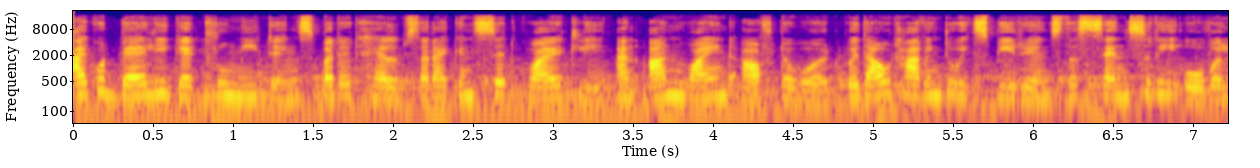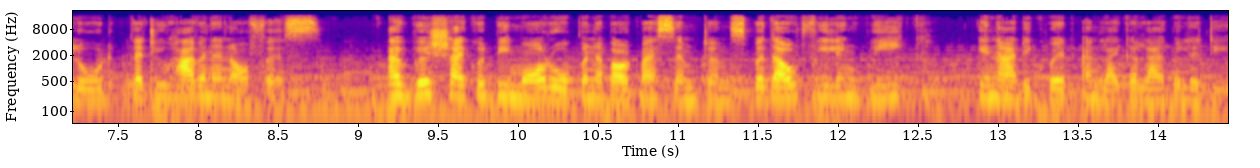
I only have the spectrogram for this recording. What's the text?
I could barely get through meetings, but it helps that I can sit quietly and unwind afterward without having to experience the sensory overload that you have in an office. I wish I could be more open about my symptoms without feeling weak, inadequate, and like a liability.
